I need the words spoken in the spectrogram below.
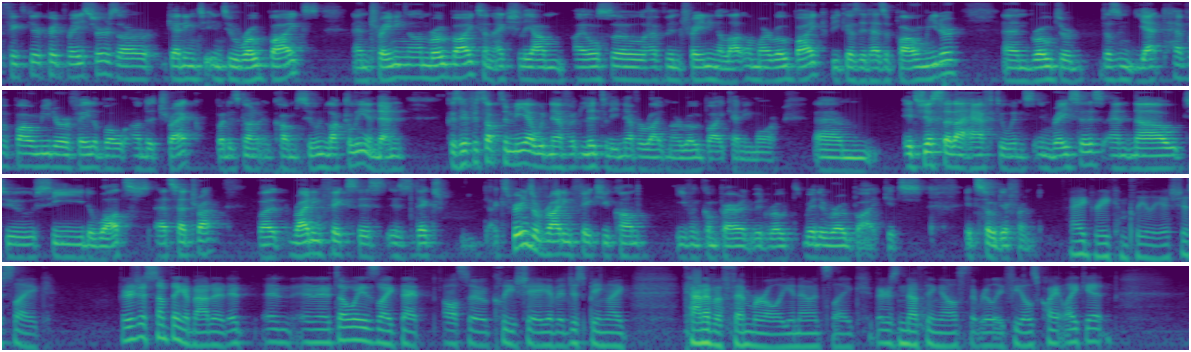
fixed gear crit racers are getting to, into road bikes and training on road bikes. And actually, I'm I also have been training a lot on my road bike because it has a power meter and Rotor doesn't yet have a power meter available on the track, but it's going to come soon, luckily. And then, because if it's up to me, I would never, literally, never ride my road bike anymore. Um, it's just that I have to in, in races and now to see the watts, etc. But riding fix is is the ex- experience of riding fix. You can't even compare it with road with a road bike. It's it's so different. I agree completely. It's just like there's just something about it. It and and it's always like that also cliche of it just being like kind of ephemeral, you know, it's like there's nothing else that really feels quite like it.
